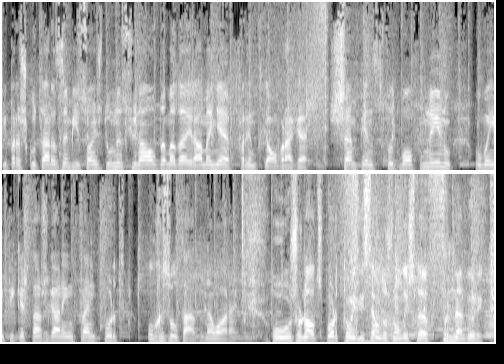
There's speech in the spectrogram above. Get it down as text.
e para escutar as ambições do Nacional da Madeira amanhã, frente ao Braga. Champions de Futebol Feminino, o Benfica está a jogar em Frankfurt. O resultado na hora. O Jornal de Esporte com edição do jornalista Fernando Eurico.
